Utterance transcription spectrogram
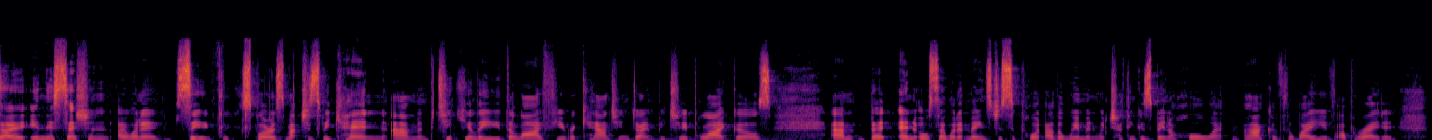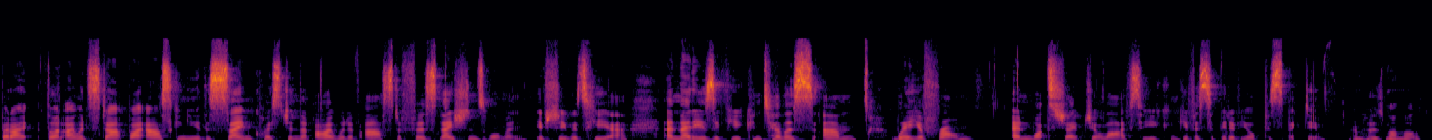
So, in this session, I want to see if we explore as much as we can, um, and particularly the life you recount in Don't Be Too Polite Girls. Um, but and also what it means to support other women, which I think has been a hallmark of the way you've operated. But I thought I would start by asking you the same question that I would have asked a First Nations woman if she was here, and that is if you can tell us um, where you're from and what's shaped your life, so you can give us a bit of your perspective. And who's my mob?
